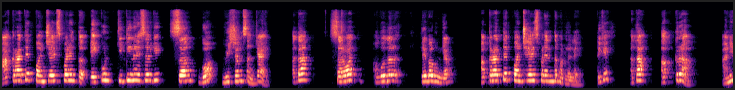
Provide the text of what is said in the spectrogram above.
अकरा ते पंचेचाळीस पर्यंत एकूण किती नैसर्गिक सम व विषम संख्या आहे? आता सर्वात अगोदर हे बघून घ्या. अकरा ते पंचेचाळीस पर्यंत म्हटलेलं आहे. ठीक आहे? आता अकरा आणि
